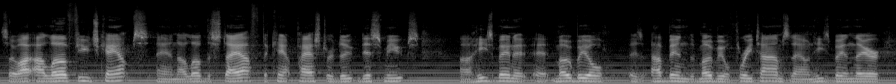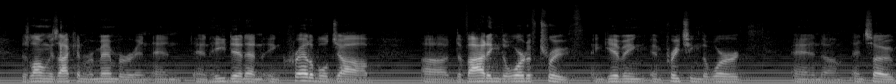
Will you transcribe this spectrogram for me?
so I, I love Fuge camps, and I love the staff. The camp pastor Duke Dismutes. Uh, he's been at, at Mobile. I've been to Mobile three times now, and he's been there as long as I can remember. And, and, and he did an incredible job uh, dividing the word of truth and giving and preaching the word. And, um, and so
